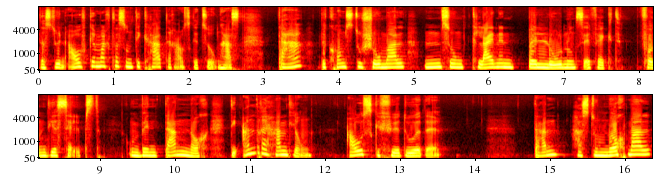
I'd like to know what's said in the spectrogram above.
dass du ihn aufgemacht hast und die Karte rausgezogen hast, da bekommst du schon mal hm, so einen kleinen Belohnungseffekt von dir selbst. Und wenn dann noch die andere Handlung ausgeführt wurde, dann hast du nochmal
